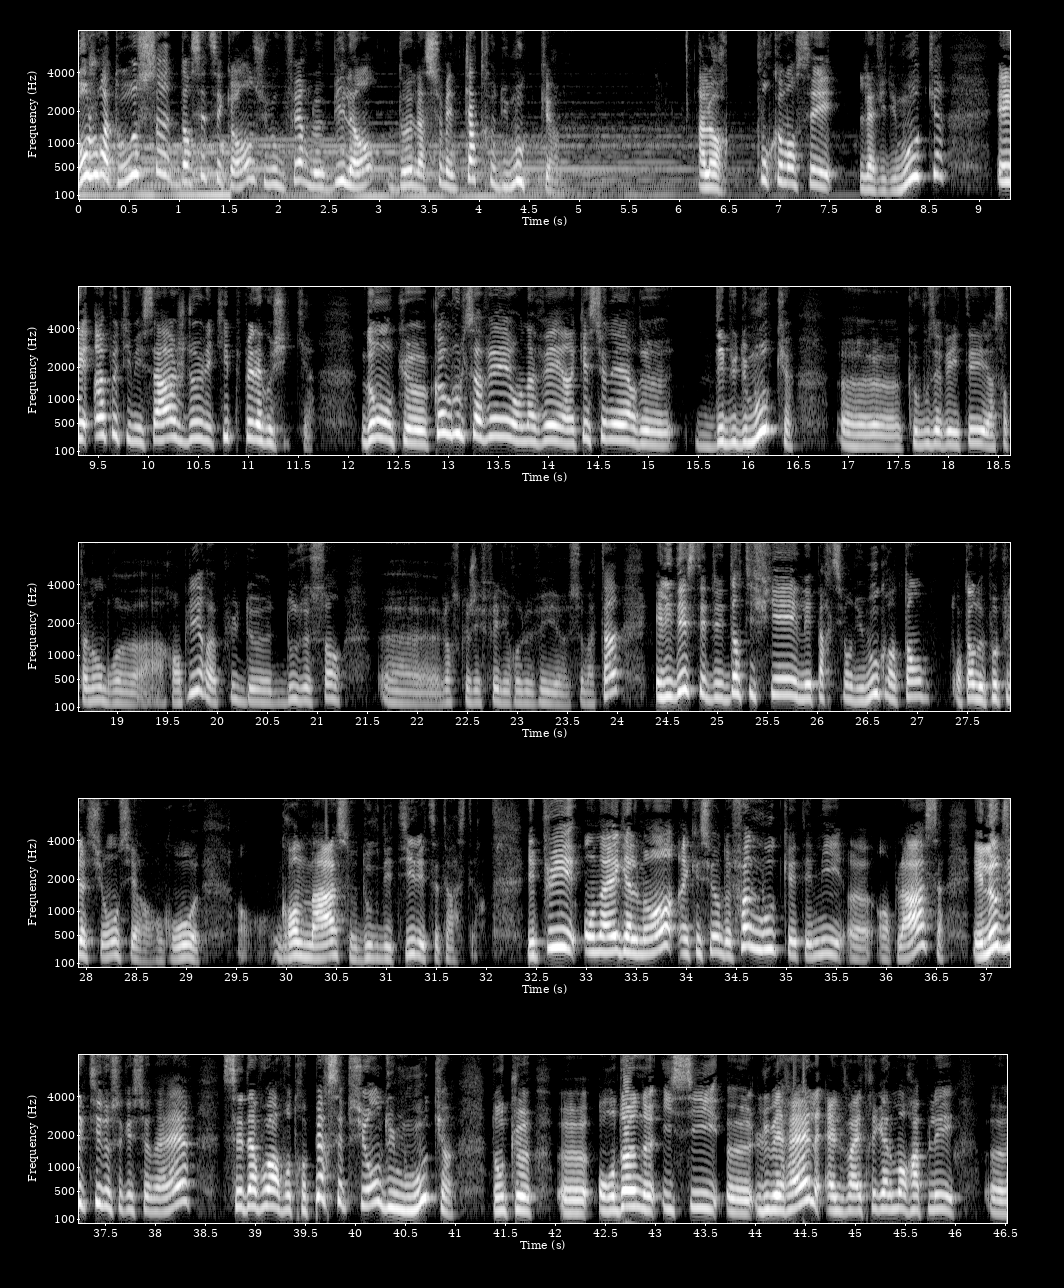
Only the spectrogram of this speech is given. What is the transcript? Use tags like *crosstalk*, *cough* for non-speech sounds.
Bonjour à tous, dans cette séquence je vais vous faire le bilan de la semaine 4 du MOOC. Alors pour commencer la vie du MOOC et un petit message de l'équipe pédagogique. Donc euh, comme vous le savez on avait un questionnaire de début du MOOC euh, que vous avez été un certain nombre à remplir, plus de 1200 euh, lorsque j'ai fait les relevés ce matin. Et l'idée c'était d'identifier les participants du MOOC en, en termes de population, en gros grande masse, d'où venaient-ils, etc., etc. Et puis on a également un questionnaire de fin de MOOC qui a été mis euh, en place et l'objectif de ce questionnaire c'est d'avoir votre perception du MOOC. Donc euh, euh, on donne ici l'URL, elle va être également rappelée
